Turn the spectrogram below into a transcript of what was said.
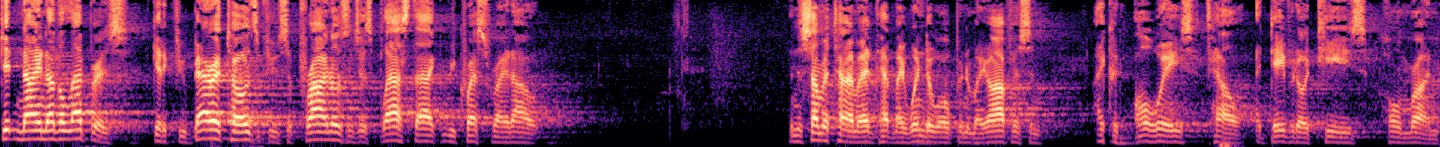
Get nine other lepers, get a few baritones, a few sopranos, and just blast that request right out. In the summertime, I'd have my window open in my office, and I could always tell a David Ortiz home run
